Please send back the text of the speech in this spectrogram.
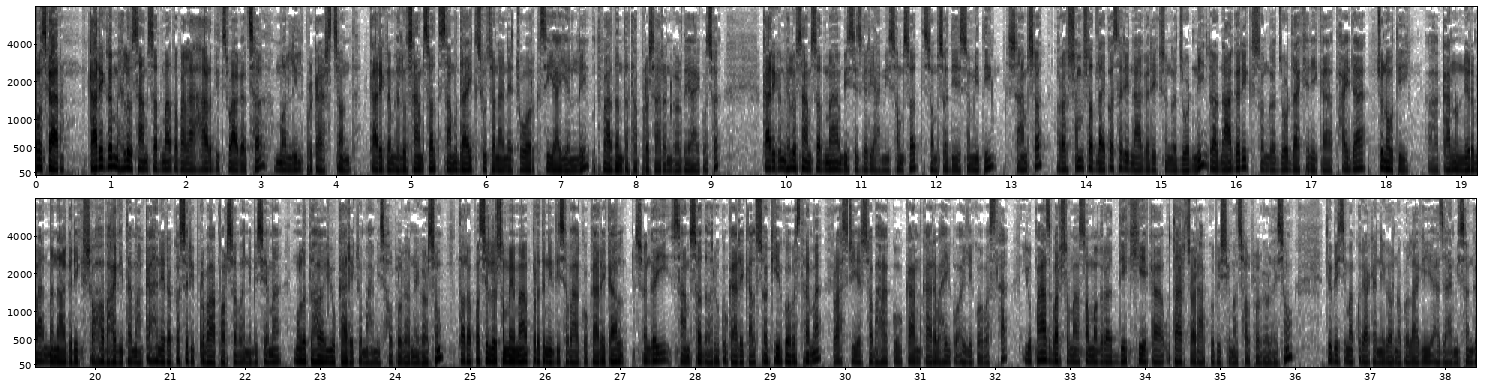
नमस्कार। कार्यक्रम हेलो सांसदमा तपाईँलाई हार्दिक स्वागत छ। म लील प्रकाश चन्द। कार्यक्रम हेलो सांसद सामुदायिक सूचना नेटवर्क सीआईएनले उत्पादन तथा प्रसारण गर्दै आएको छ। कार्यक्रम हेलो सांसदमा विशेष गरी हामी संसद संसदीय समिति सांसद र संसदलाई कसरी नागरिकसँग जोड्ने र नागरिकसँग जोड्दाखेरिका फाइदा चुनौती कानून निर्माणमा नागरिक सहभागितामा कहाँनिर कसरी प्रभाव पर्छ भन्ने विषयमा मूलत यो कार्यक्रममा हामी छलफल गर्ने गर्छौं। तर पछिल्लो समयमा प्रतिनिधि सभाको कार्यकालसँगै सांसदहरूको कार्यकाल सकिएको अवस्थामा राष्ट्रिय सभाको काम कार्यवाहीको अहिलेको अवस्था यो पाँच वर्षमा समग्र देखिएका उतार चढावको विषयमा छलफल गर्दैछौं। त्यो विषयमा कुराकानी गर्नको लागि आज हामीसँग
